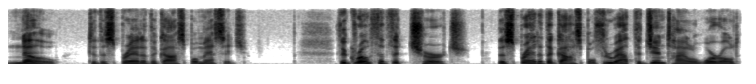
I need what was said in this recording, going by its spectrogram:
no to the spread of the gospel message. The growth of the church, the spread of the gospel throughout the Gentile world,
